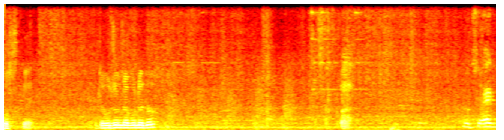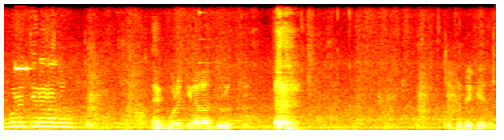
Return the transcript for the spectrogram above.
মুসকায়। এটা ওজনটা বলে দাও। হচ্ছে এক বড়ি তিন আনা দূরত্ব। এক বড়ি কিনানার দূরত্ব। একটু দেখিয়ে দিন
